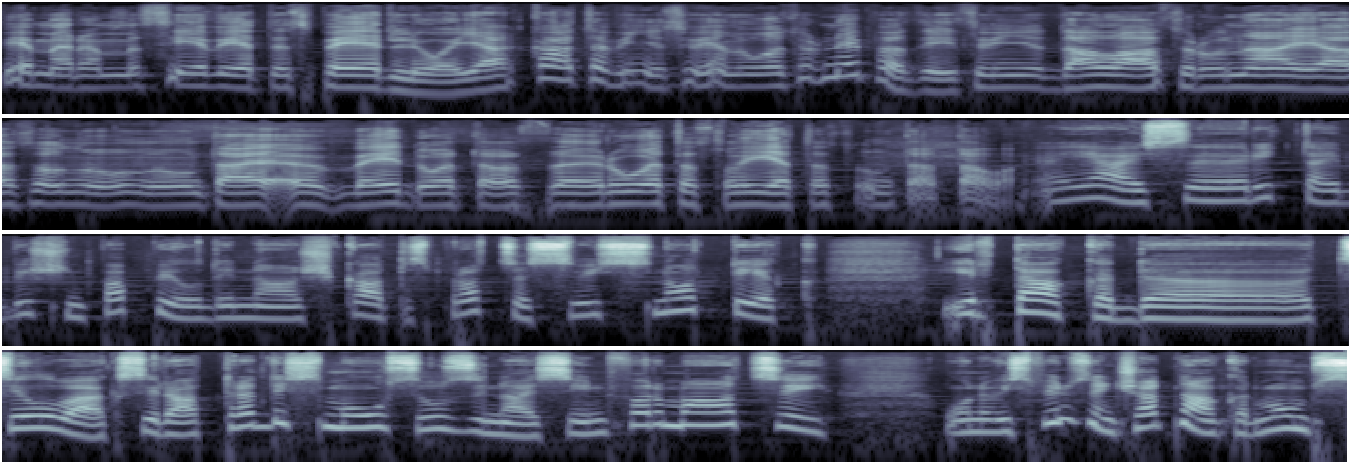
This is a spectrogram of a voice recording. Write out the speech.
Piemēram, sieviete spērļo, ja? kā tad viņas vienu otru nepazīst, viņa dalās, runājās un, un, un tā veidotās eh, rotas lietas un tā tālāk. Jā, es eh, Ritai bišķiņ papildināšu, kā tas process viss notiek. Ir tā, ka uh, cilvēks ir atradis mūsu, uzzinājis informāciju, un vispirms viņš atnāk ar mums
